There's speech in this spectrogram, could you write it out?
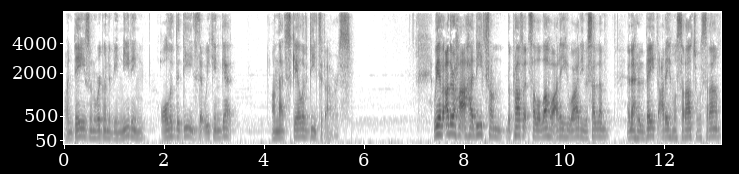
on days when we're going to be needing all of the deeds that we can get on that scale of deeds of ours. We have other hadith from the Prophet wasallam and Ahlul Bayt wasalam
